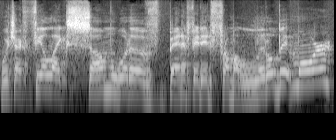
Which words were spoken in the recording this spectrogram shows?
which I feel like some would have benefited from a little bit more.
